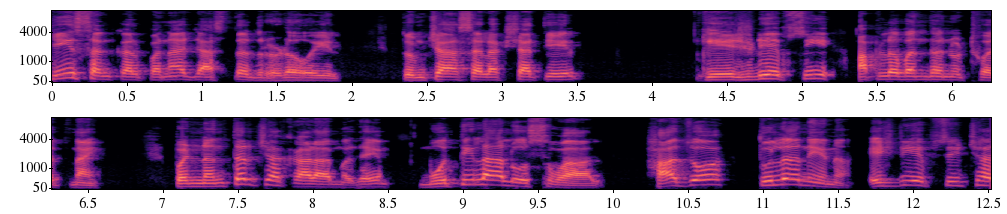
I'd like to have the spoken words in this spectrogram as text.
ही संकल्पना जास्त दृढ होईल. तुमच्या असं लक्षात येईल की एच डी एफ सी आपलं बंधन उठवत नाही. पण नंतरच्या काळामध्ये मोतीलाल ओसवाल हा जो तुलनेनं एच डी एफ सीच्या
